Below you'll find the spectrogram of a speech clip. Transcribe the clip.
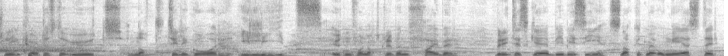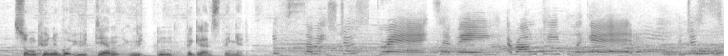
Slik hørtes det ut natt til i går i Leeds utenfor nattklubben Fiber. Britiske BBC snakket med unge gjester som kunne gå ut igjen uten begrensninger. So it's just great to be around people again and just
